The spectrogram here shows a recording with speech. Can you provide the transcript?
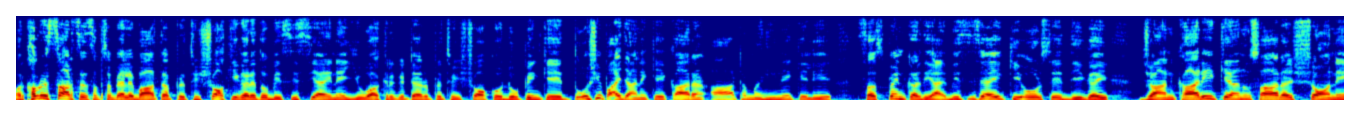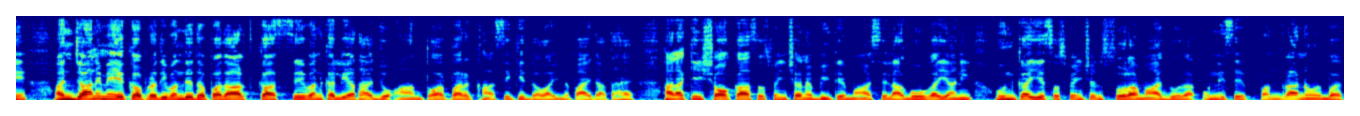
और खबर विस्तार से सबसे पहले बात पृथ्वी शॉ की करें तो बीसीसीआई ने युवा क्रिकेटर पृथ्वी शॉ को डोपिंग के दोषी पाए जाने के कारण आठ महीने के लिए सस्पेंड कर दिया है। बीसीसीआई की ओर से दी गई जानकारी के अनुसार शॉ ने अनजाने में एक प्रतिबंधित पदार्थ का सेवन कर लिया था, जो आमतौर पर खांसी की दवाई में पाया जाता है। हालाँकि शॉ का सस्पेंशन बीते मार्च से लागू होगा, यानी उनका ये सस्पेंशन 16 मार्च 2019 से 15 नवंबर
